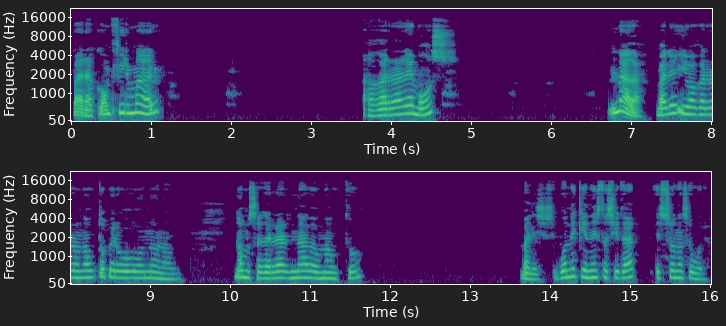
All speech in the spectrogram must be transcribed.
para confirmar agarraremos nada, ¿vale? Iba a agarrar un auto, pero no, no. No vamos a agarrar nada un auto. Vale, se supone que en esta ciudad es zona segura.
